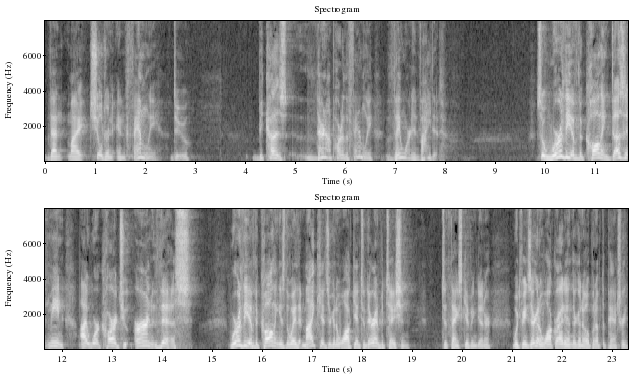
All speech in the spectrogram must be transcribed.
than my children and family do because they're not part of the family. They weren't invited. So, worthy of the calling doesn't mean I work hard to earn this. Worthy of the calling is the way that my kids are going to walk into their invitation to Thanksgiving dinner, which means they're going to walk right in, they're going to open up the pantry,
